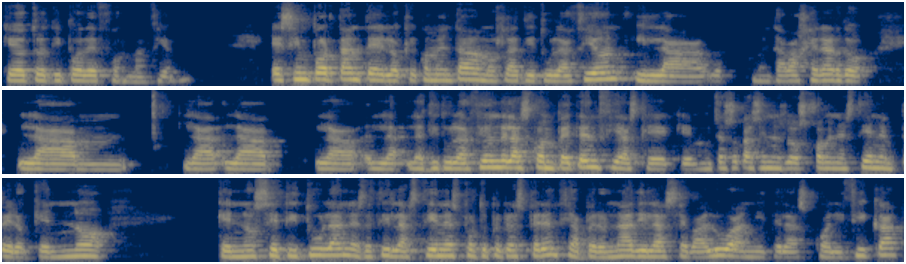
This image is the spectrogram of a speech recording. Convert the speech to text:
que otro tipo de formación. Es importante lo que comentábamos, la titulación y la, comentaba Gerardo, la, la, titulación de las competencias que, en muchas ocasiones los jóvenes tienen, pero que no, que no se titulan, es decir, las tienes por tu propia experiencia, pero nadie las evalúa ni te las cualifica.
